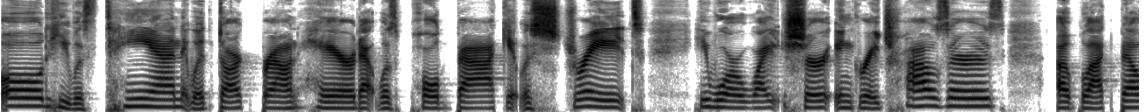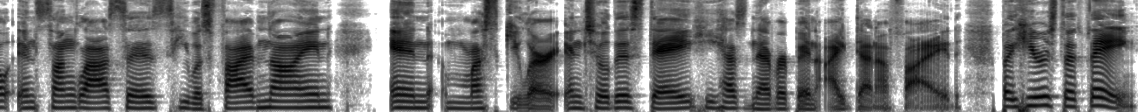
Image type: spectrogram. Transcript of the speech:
old. He was tan with dark brown hair that was pulled back. It was straight. He wore a white shirt and gray trousers, a black belt and sunglasses. He was five nine and muscular. Until this day, he has never been identified. But here's the thing.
